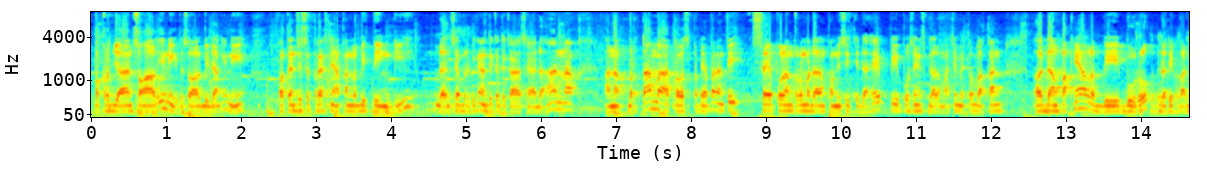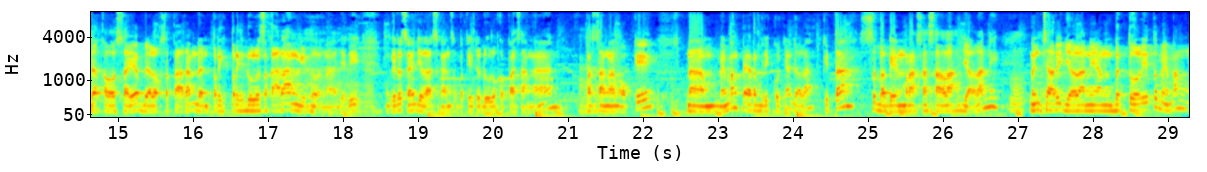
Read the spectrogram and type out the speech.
pekerjaan soal ini gitu soal bidang ini potensi stresnya akan lebih tinggi dan saya berpikir nanti ketika saya ada anak anak bertambah atau seperti apa nanti saya pulang ke rumah dalam kondisi tidak happy pusing segala macam itu bahkan eh, dampaknya lebih buruk daripada kalau saya belok sekarang dan perih-perih dulu sekarang gitu. Nah jadi mungkin itu saya jelaskan seperti itu dulu ke pasangan. Pasangan oke. Nah memang PR berikutnya adalah kita sebagai yang merasa salah jalan nih mencari jalan yang betul itu memang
